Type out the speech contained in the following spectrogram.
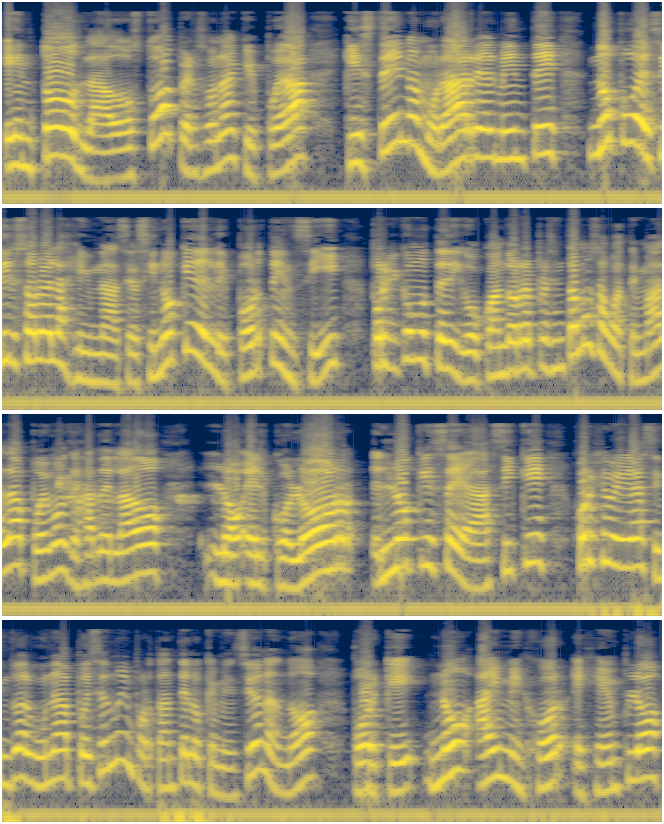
en todos lados. Toda persona que pueda, que esté enamorada realmente, no puedo decir solo de la gimnasia, sino que del deporte en sí, porque como te digo, cuando representamos a Guatemala podemos dejar de lado lo, el color, lo que sea, así que Jorge Vega sin duda alguna, pues es muy importante lo que mencionas, ¿no? Porque no hay mejor ejemplo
